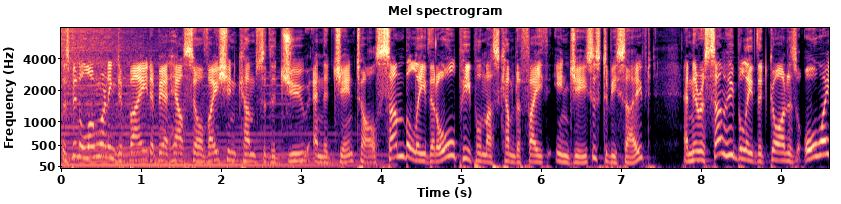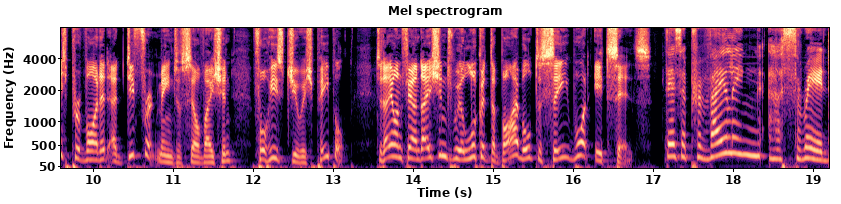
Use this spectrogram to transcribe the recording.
There's been a long running debate about how salvation comes to the Jew and the Gentile. Some believe that all people must come to faith in Jesus to be saved, and there are some who believe that God has always provided a different means of salvation for his Jewish people. Today on Foundations, we'll look at the Bible to see what it says. There's a prevailing uh, thread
